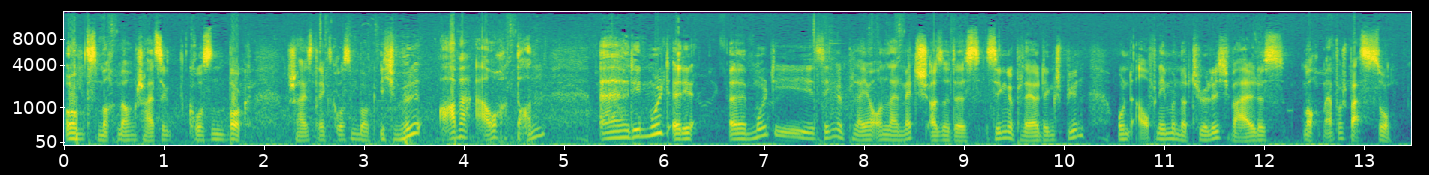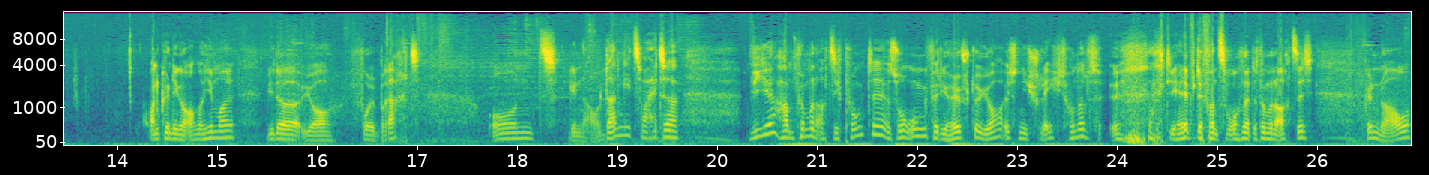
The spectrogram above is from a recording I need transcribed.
Und das macht mir auch einen scheiße großen Bock. Scheißdrecks großen Bock. Ich will aber auch dann äh, den, Multi, äh, den äh, Multi-Singleplayer-Online-Match, also das Singleplayer-Ding spielen und aufnehmen natürlich, weil das macht mir einfach Spaß. So. Ankündigung auch mal hier mal wieder, ja, vollbracht. Und genau, dann geht's weiter. Wir haben 85 Punkte, so ungefähr die Hälfte, ja, ist nicht schlecht. 100, die Hälfte von 285, genau.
